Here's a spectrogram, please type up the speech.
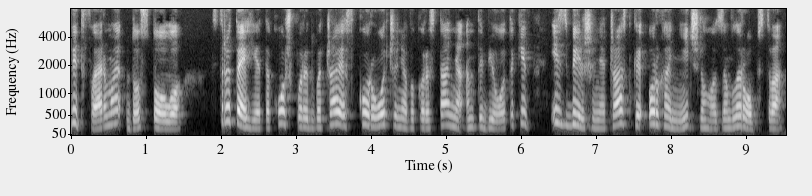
від ферми до столу. Стратегія також передбачає скорочення використання антибіотиків і збільшення частки органічного землеробства.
